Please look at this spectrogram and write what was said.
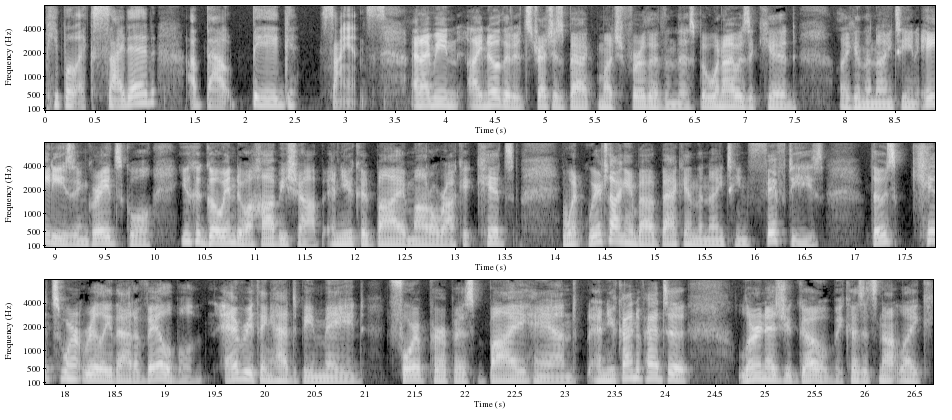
people excited about big science. And I mean, I know that it stretches back much further than this, but when I was a kid, like in the 1980s in grade school, you could go into a hobby shop and you could buy model rocket kits. What we're talking about back in the 1950s, those kits weren't really that available. Everything had to be made for a purpose by hand, and you kind of had to learn as you go because it's not like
